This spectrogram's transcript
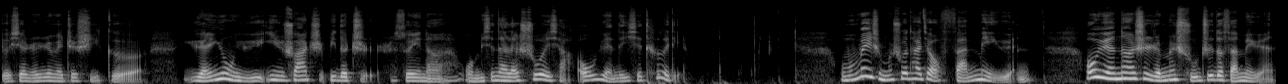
有些人认为这是一个原用于印刷纸币的纸。所以呢，我们现在来说一下欧元的一些特点。我们为什么说它叫反美元？欧元呢是人们熟知的反美元，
